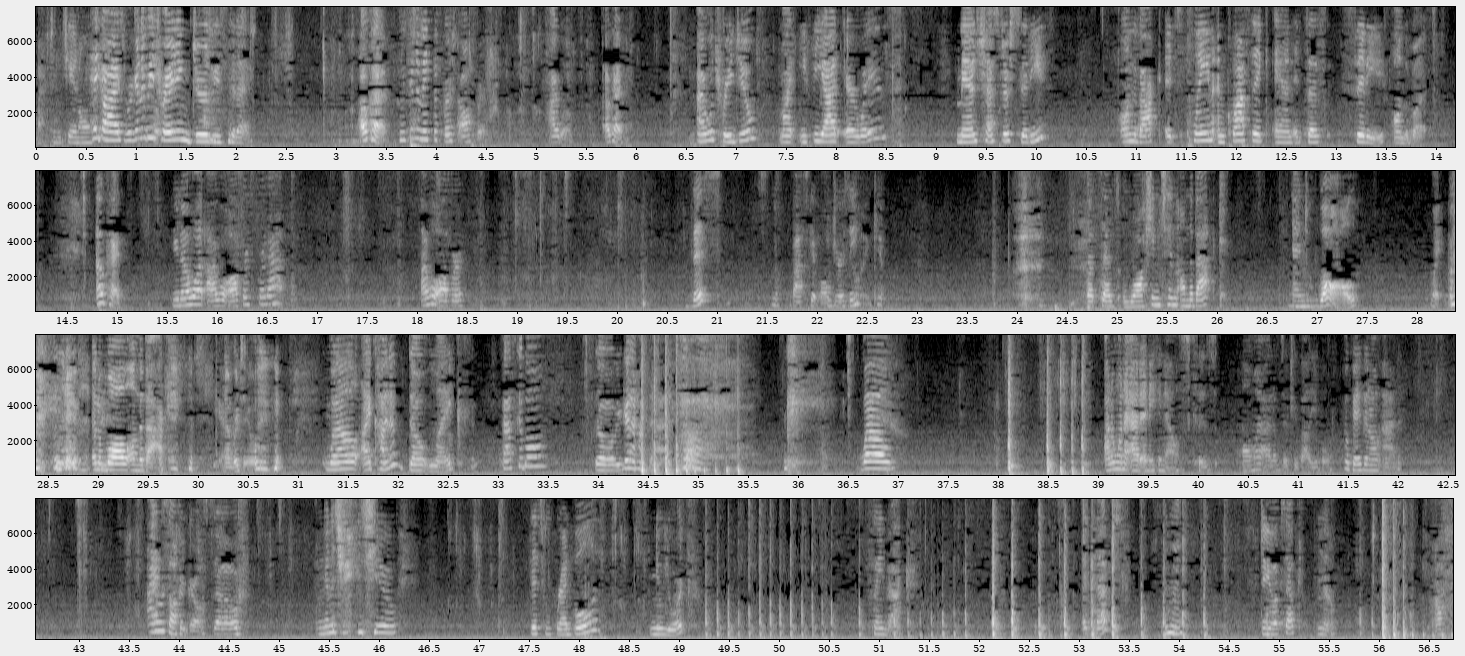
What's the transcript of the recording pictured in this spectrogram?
channel. Hey guys, we're going to be trading jerseys today. Okay, who's going to make the first offer? I will. Okay. I will trade you my Etihad Airways Manchester City. On the back, it's plain and classic, and it says City on the butt. Okay. You know what I will offer for that? I will offer this basketball jersey that says Washington on the back and Wall. and a ball on the back. Number two. Well, I kind of don't like basketball, so you're gonna have that. well, I don't want to add anything else because all my items are too valuable. Okay, then I'll add. I'm a soccer girl, so I'm gonna change you this Red Bull New York plain back. Accept? Mm-hmm. Do you accept? No. Ah,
